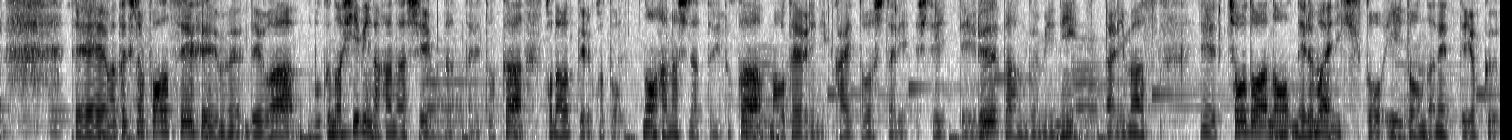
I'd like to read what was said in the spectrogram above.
えー私のポンス FM では僕の日々の話だったりとかこだわっていることの話だったりとか、まあ、お便りに回答したりしていっている番組になります。えーちょうどあの寝る前に聞くといいトーンだねってよく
